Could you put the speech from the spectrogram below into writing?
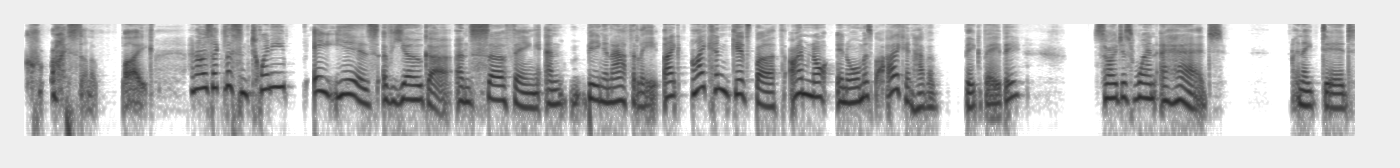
Christ on a bike. And I was like, listen, 28 years of yoga and surfing and being an athlete, like I can give birth. I'm not enormous, but I can have a big baby. So I just went ahead and I did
